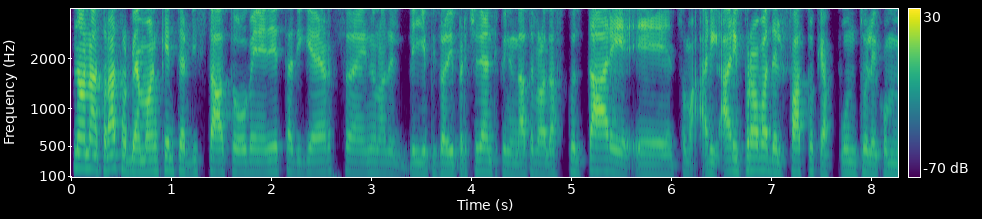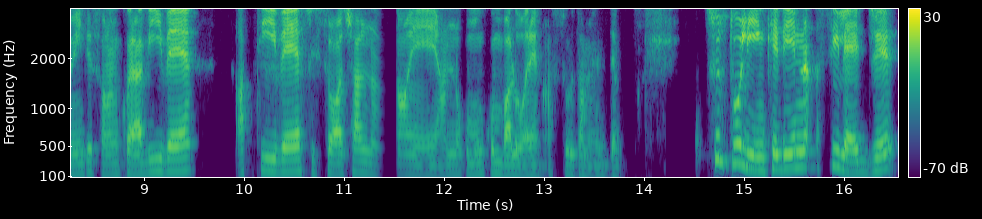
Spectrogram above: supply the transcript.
no, no, tra l'altro abbiamo anche intervistato Benedetta di Gerz in uno de- degli episodi precedenti, quindi andatevelo ad ascoltare e insomma a, ri- a, riprova del fatto che appunto le community sono ancora vive, attive sui social no? e hanno comunque un valore, assolutamente. Sul tuo LinkedIn si legge,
